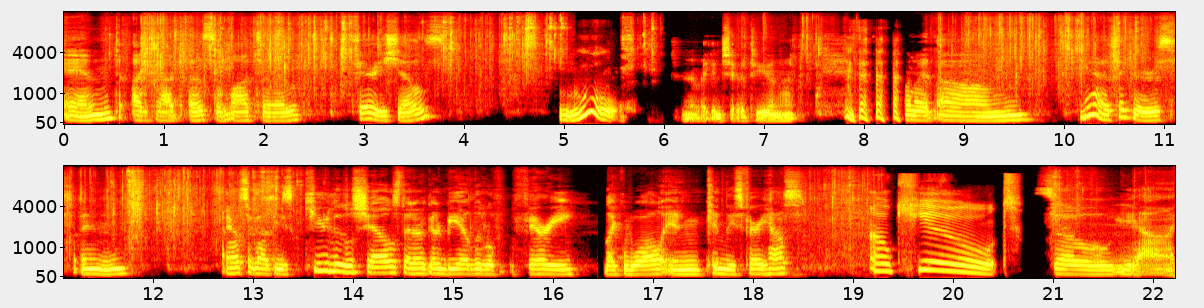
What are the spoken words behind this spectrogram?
And I got us a lot of fairy shells. Ooh. I don't know if I can show it to you or not. but um yeah thickers and i also got these cute little shells that are going to be a little fairy like wall in kinley's fairy house oh, cute. so yeah I,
